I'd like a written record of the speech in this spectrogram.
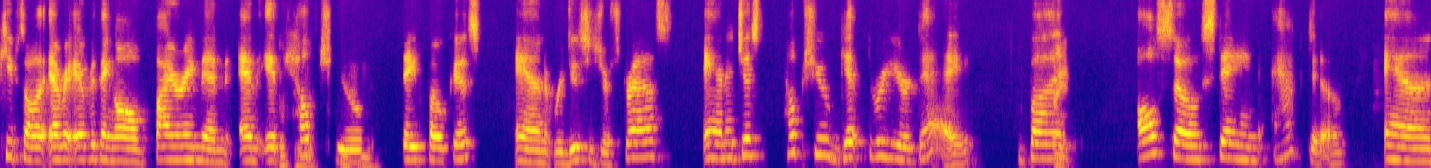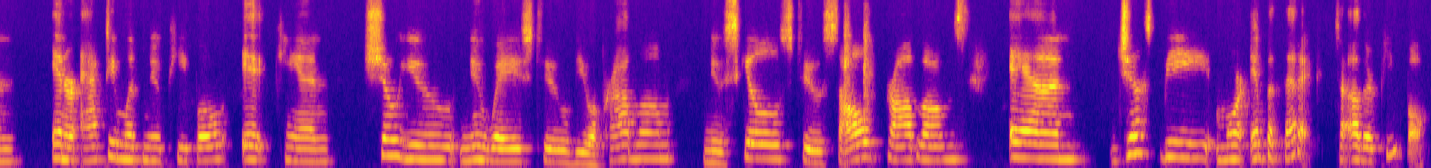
keeps all every, everything all firing and and it mm-hmm. helps you mm-hmm. stay focused and it reduces your stress and it just helps you get through your day but right. also staying active and interacting with new people. It can show you new ways to view a problem, new skills to solve problems, and just be more empathetic to other people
